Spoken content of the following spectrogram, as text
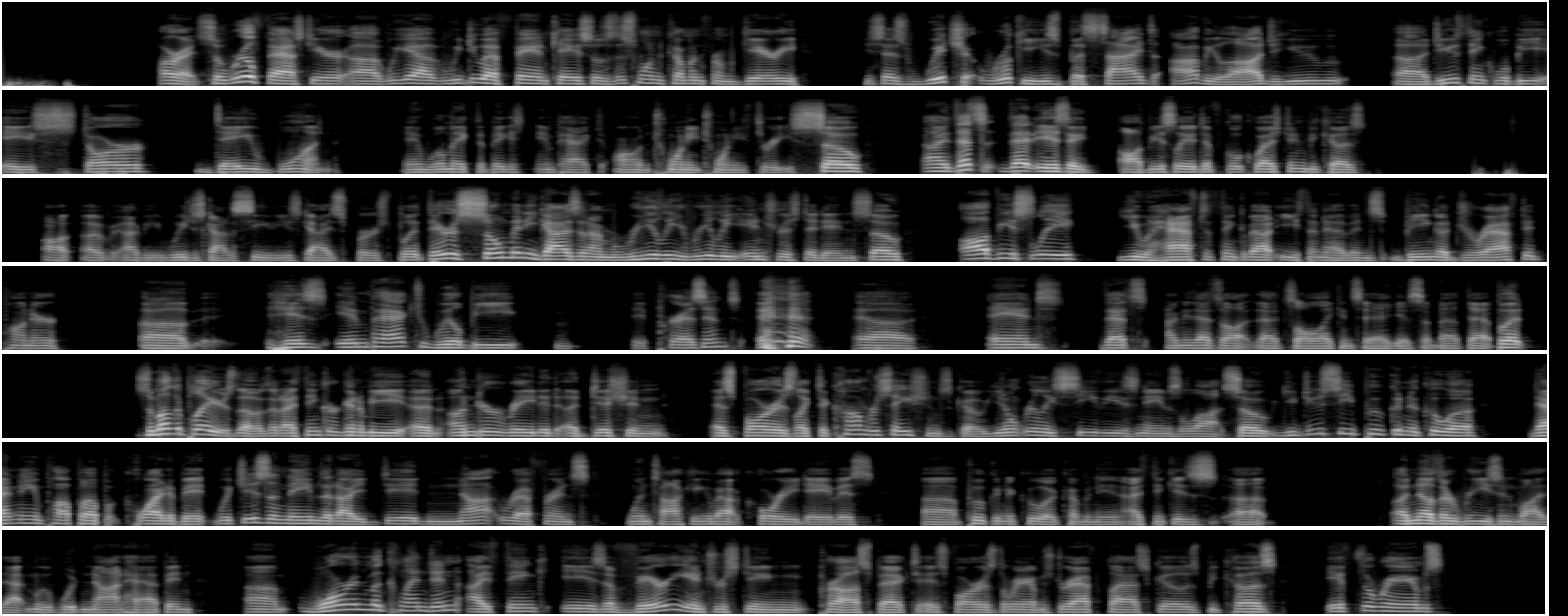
All right, so real fast here, uh, we have we do have fan cases. This one coming from Gary. He says, "Which rookies besides Avila do you uh, do you think will be a star day one and will make the biggest impact on 2023?" So uh, that's that is a obviously a difficult question because uh, I mean, we just got to see these guys first. But there's so many guys that I'm really, really interested in. So obviously, you have to think about Ethan Evans being a drafted punter. Uh, his impact will be present, uh, and that's I mean that's all that's all I can say I guess about that. But some other players though that I think are going to be an underrated addition as far as like the conversations go. You don't really see these names a lot. So you do see Puka Nacua that name pop up quite a bit, which is a name that I did not reference when talking about Corey Davis. Uh, Puka Nacua coming in, I think, is uh, another reason why that move would not happen. Um, Warren McClendon, I think, is a very interesting prospect as far as the Rams draft class goes because if the Rams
